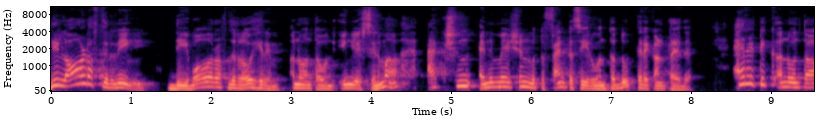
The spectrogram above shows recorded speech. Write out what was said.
the lord of the ring the war of the Rohirrim ಅನ್ನುವಂತಹ ಒಂದು ಇಂಗ್ಲಿಷ್ ಸಿನಿಮಾ ಆಕ್ಷನ್ ಅನಿಮೇಷನ್ ಮತ್ತು ಫ್ಯಾಂಟಸಿ ಇರುವಂತದ್ದು ತೆರೆ ಕಾಣ್ತಾ ಇದೆ. ಹೆರಿಟಿಕ್ ಅನ್ನುವಂತಹ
